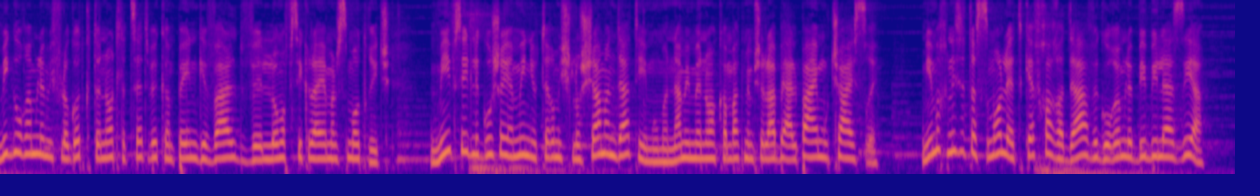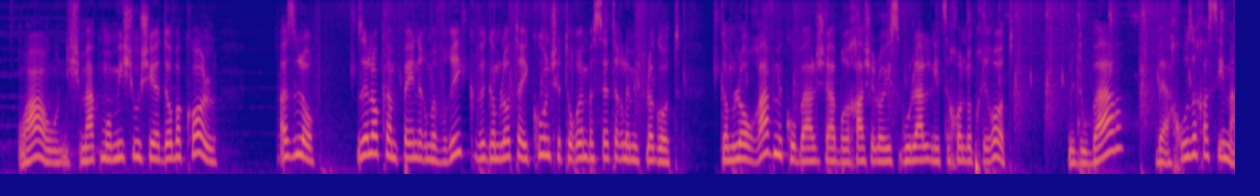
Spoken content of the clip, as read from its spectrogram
מי גורם למפלגות קטנות לצאת בקמפיין גוואלד ולא מפסיק לאיים על סמוטריץ'? מי הפסיד לגוש הימין יותר משלושה מנדטים ומנע ממנו הקמת ממשלה ב-2019? מי מכניס את השמאל להתקף חרדה וגורם לביבי להזיע? וואו, נשמע כמו מישהו שידו בכל. אז לא, זה לא קמפיינר מבריק וגם לא טייקון שתורם בסתר למפלגות. גם לא רב מקובל שהברכה שלו היא סגולה לניצחון בבחירות. מדובר באחוז החסימה.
